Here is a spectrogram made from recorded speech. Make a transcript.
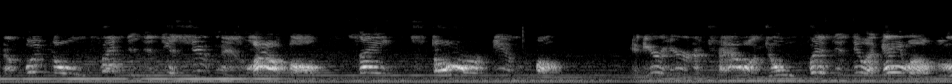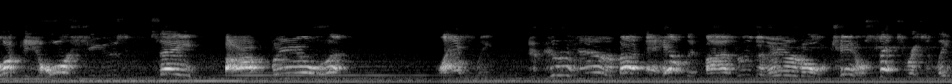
Now, Pluto's practice is just shooting his mouth off. Say, star info. And you're here to challenge old Festus to a game of lucky horseshoes. Say, I feel lucky. Lastly, if you're here about the health advisory that aired on Channel 6 recently,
